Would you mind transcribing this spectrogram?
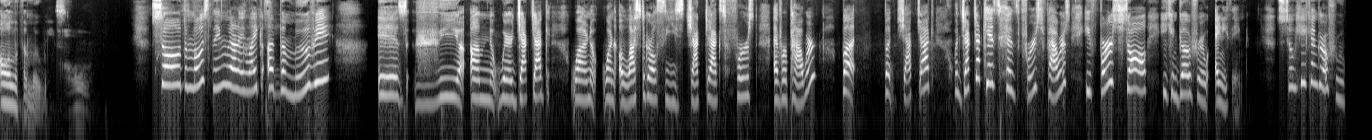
All of the movies. Oh. So the most thing that I like of the movie is the um where Jack Jack when when Elastigirl sees Jack Jack's first ever power, but but Jack Jack when Jack Jack gets his first powers, he first saw he can go through anything. so he can go through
